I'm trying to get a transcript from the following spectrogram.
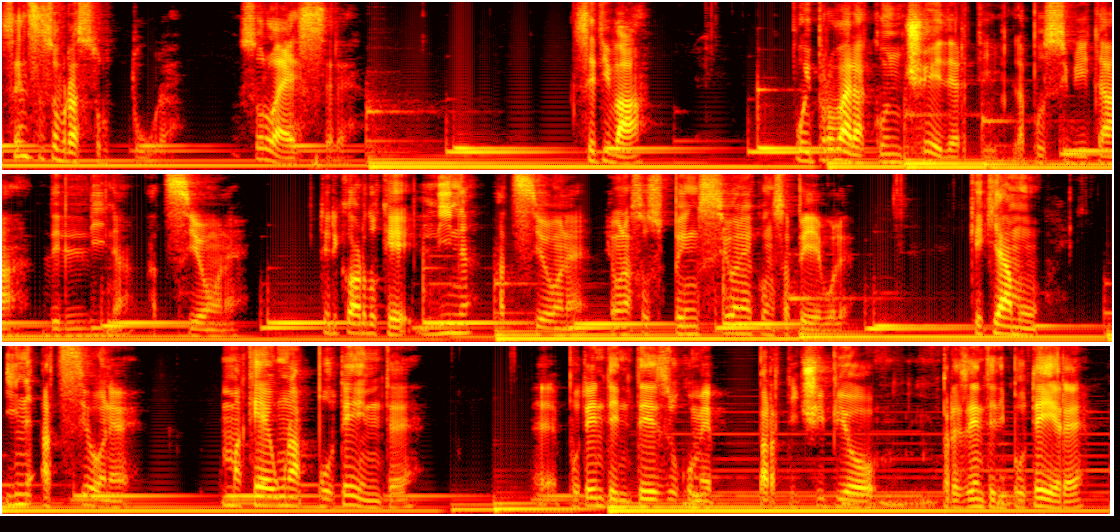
senza sovrastrutture, solo essere. Se ti va, puoi provare a concederti la possibilità dell'inazione. Ti ricordo che l'inazione è una sospensione consapevole, che chiamo in azione, ma che è una potente, eh, potente inteso come participio presente di potere,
